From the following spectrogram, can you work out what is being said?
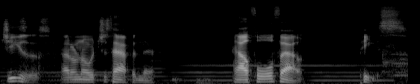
Jesus, I don't know what just happened there. Alpha Wolf out. Peace.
